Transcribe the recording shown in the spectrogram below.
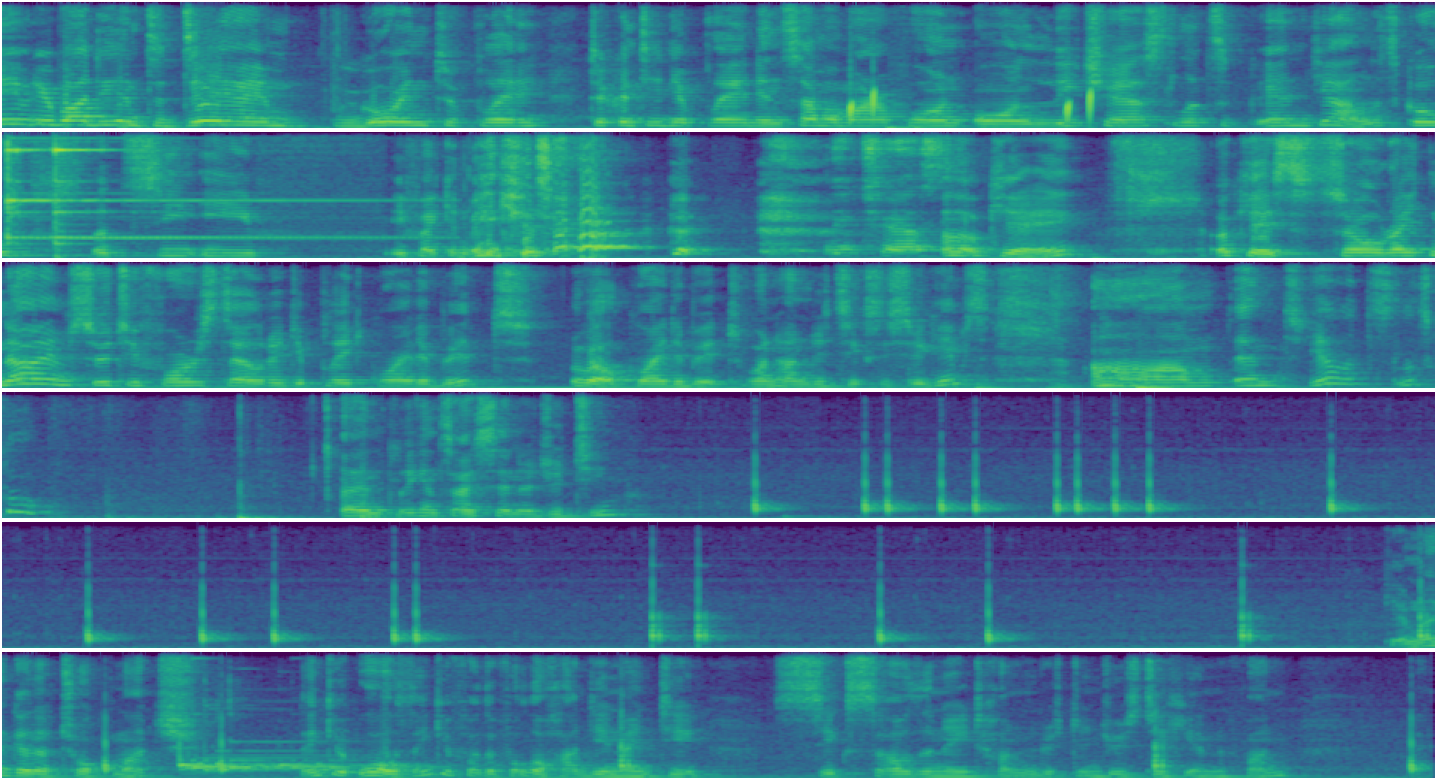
Hey everybody, and today I'm going to play to continue playing in summer marathon on Lichess. Let's and yeah, let's go. Let's see if if I can make it. Lichess. Okay, okay. So right now I'm 31st. I already played quite a bit. Well, quite a bit. 163 games. Um, and yeah, let's let's go. And play against Ice Energy team. Gonna talk much. Thank you. Whoa, thank you for the follow, Hadi 96,800. Enjoy stay here and fun.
